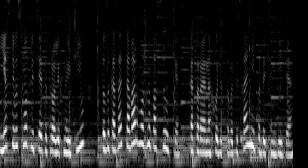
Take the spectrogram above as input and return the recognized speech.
Если вы смотрите этот ролик на YouTube, то заказать товар можно по ссылке, которая находится в описании под этим видео.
